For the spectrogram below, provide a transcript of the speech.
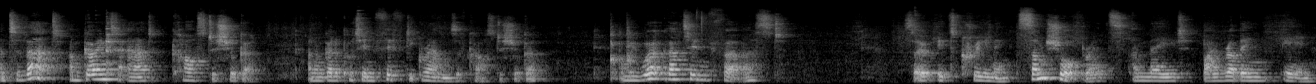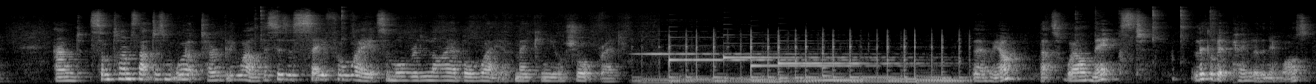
And to that, I'm going to add caster sugar. And I'm going to put in 50 grams of caster sugar. And we work that in first. So it's creaming. Some shortbreads are made by rubbing in. And sometimes that doesn't work terribly well. This is a safer way, it's a more reliable way of making your shortbread. There we are, that's well mixed, a little bit paler than it was.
